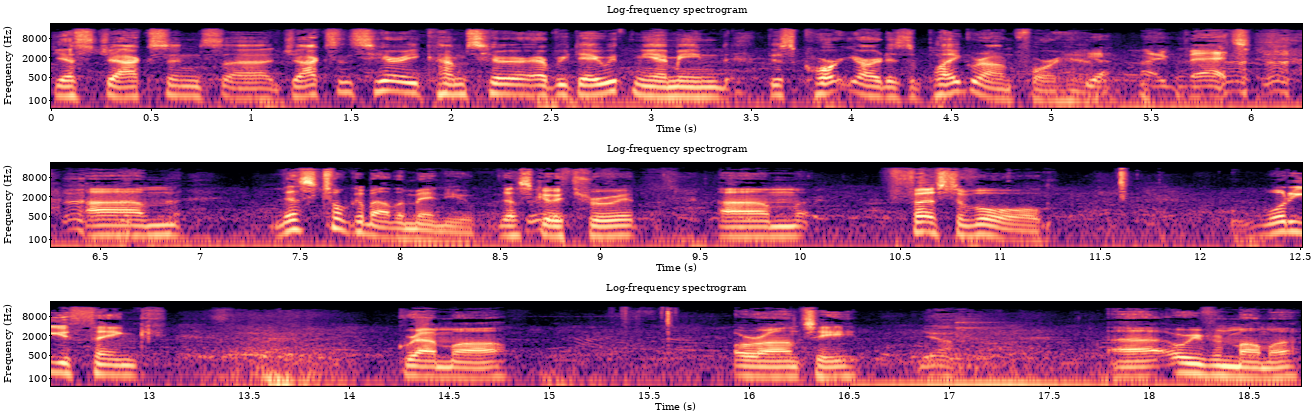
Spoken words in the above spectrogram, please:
Yes, Jackson's uh, Jackson's here. He comes here every day with me. I mean, this courtyard is a playground for him. Yeah, I bet. um, let's talk about the menu. Let's go through it. Um, first of all, what do you think grandma or auntie Yeah. uh, or even mama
